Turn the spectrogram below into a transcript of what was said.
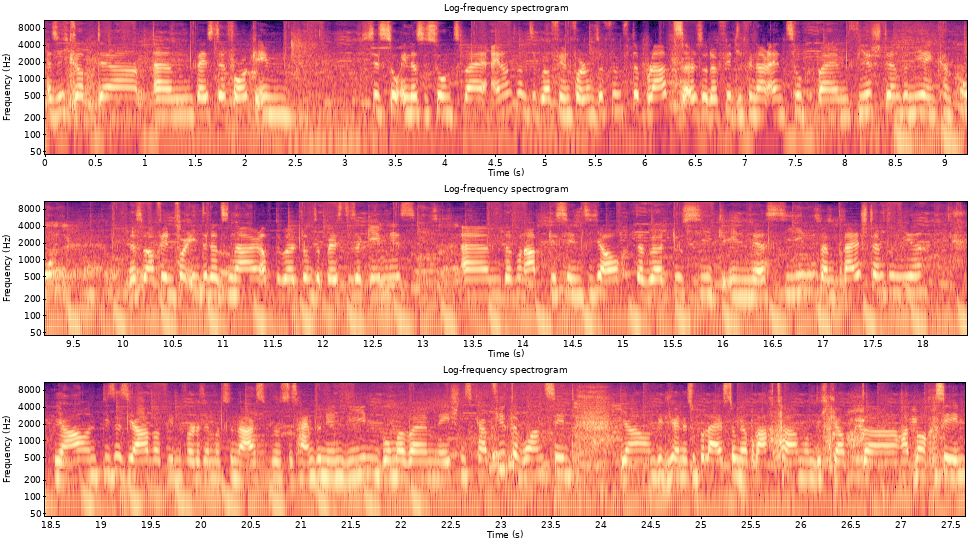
Also ich glaube, der ähm, beste Erfolg im Saison, in der Saison 2021 war auf jeden Fall unser fünfter Platz, also der Viertelfinaleinzug beim Vier-Stern-Turnier in Cancun. Das war auf jeden Fall international auf der Welt unser bestes Ergebnis. Ähm, davon abgesehen sicher auch der World Tour-Sieg in Mersin beim Drei-Stern-Turnier. Ja, und dieses Jahr war auf jeden Fall das emotionalste für uns das Heimturnier in Wien, wo wir beim Nations Cup Vierter geworden sind ja, und wirklich eine super Leistung erbracht haben. Und ich glaube, da hat man auch gesehen,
